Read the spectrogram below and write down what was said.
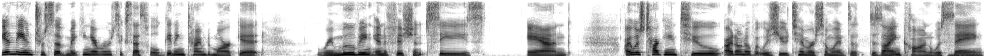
in the interest of making everyone successful, getting time to market, removing inefficiencies, and I was talking to, I don't know if it was you, Tim, or someone at D- DesignCon was hmm. saying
